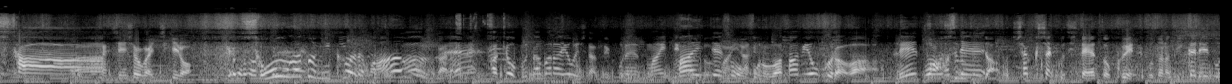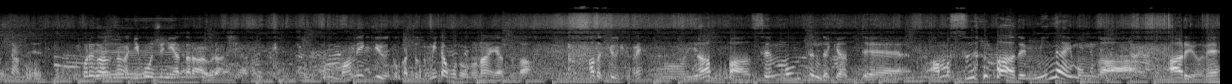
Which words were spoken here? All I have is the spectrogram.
きた新生姜1キロ生姜と肉はでも合うからねあ今日豚バラ用意したんでこれ巻いて巻いてそうこのわさびオクラは冷凍してシャクシャクしたやつを食えってことなんで一回冷凍したんでこれがなんか日本酒にやったら合うらしい豆牛とかちょっと見たことのないやつがあとキュウリねやっぱ専門店だけあってあんまスーパーで見ないもんがあるよね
